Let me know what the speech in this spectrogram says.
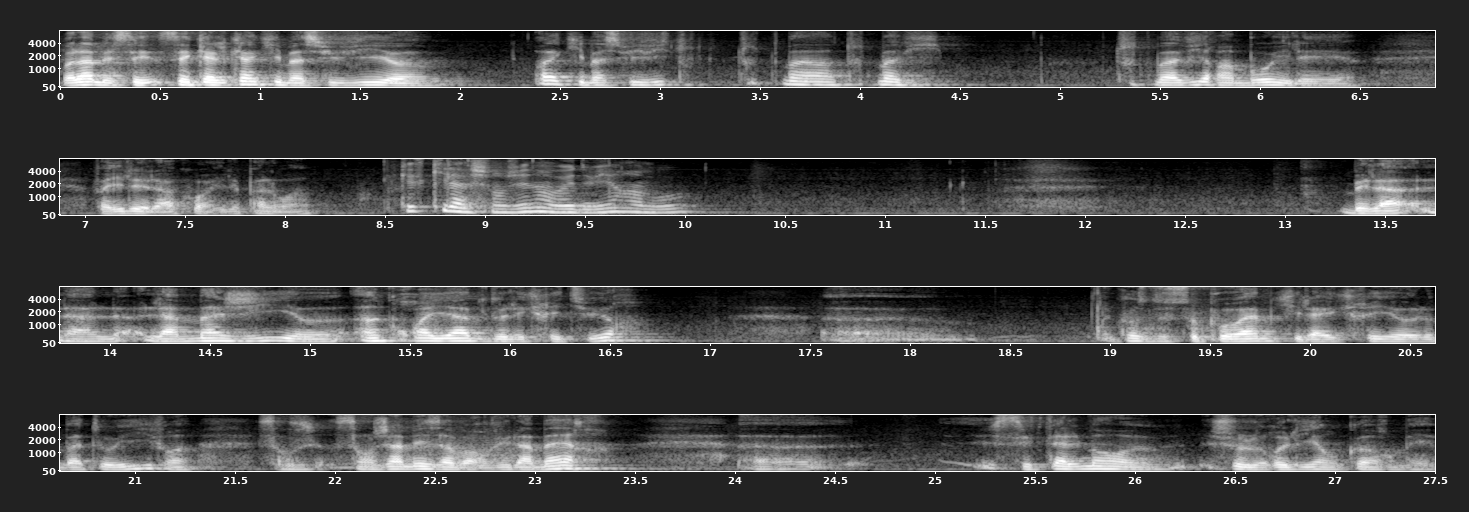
voilà, mais c'est quelqu'un qui m'a suivi, ouais, qui m'a suivi toute ma toute ma vie toute ma vie, Rimbaud, il est, enfin, il est là, quoi. Il est pas loin. Qu'est-ce qu'il a changé dans votre vie, Rimbaud? Mais la, la, magie euh, incroyable de l'écriture, euh, à cause de ce poème qu'il a écrit, euh, Le bateau ivre, sans, jamais avoir vu la mer. C'est tellement, je le relis encore, mais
